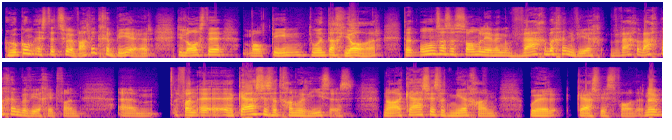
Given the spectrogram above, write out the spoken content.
Hoekom is dit so? Wat het gebeur die laaste wel 10, 20 jaar dat ons as 'n samelewing weg begin weeg weg weg begin beweeg het van ehm um, van 'n Kersfees wat gaan oor Jesus na 'n Kersfees wat meer gaan oor Kersfees Vader. Nou,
